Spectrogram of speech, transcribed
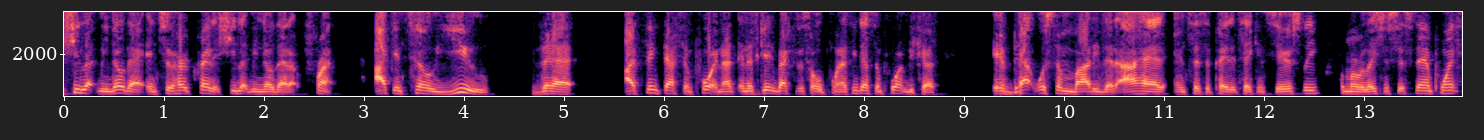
she let me know that, and to her credit, she let me know that up front. I can tell you that I think that's important. And it's getting back to this whole point. I think that's important because if that was somebody that I had anticipated taking seriously from a relationship standpoint,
